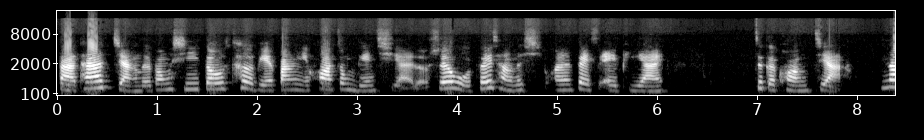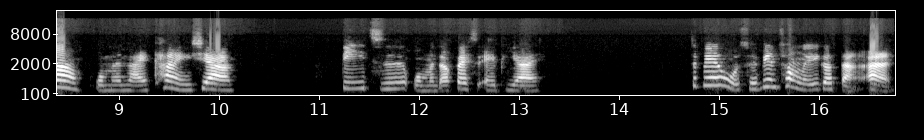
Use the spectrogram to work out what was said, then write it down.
把它讲的东西都特别帮你画重点起来了，所以我非常的喜欢 Face API 这个框架。那我们来看一下第一支我们的 Face API，这边我随便创了一个档案，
